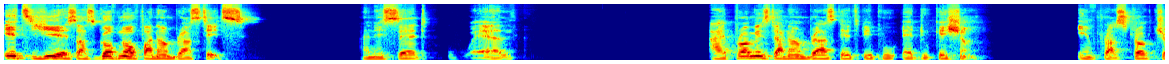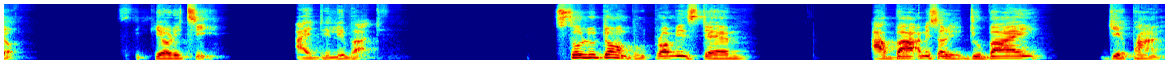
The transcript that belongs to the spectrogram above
eight years as governor of Anambra States. And he said, well, I promised Anambra State people education, infrastructure, security. I delivered. Soludombu promised them Aba, I mean, sorry, Dubai, Japan.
